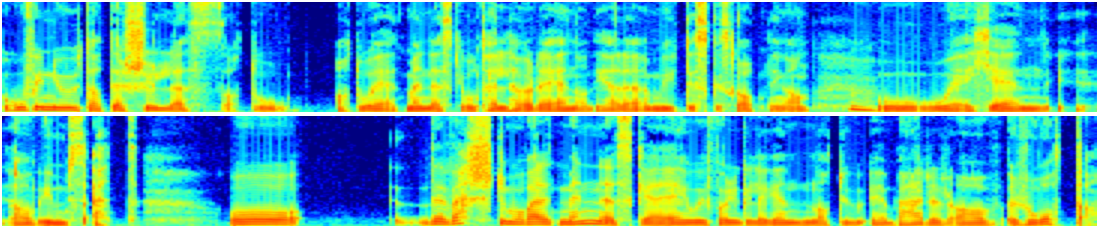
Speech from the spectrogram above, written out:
hun finner jo ut at det skyldes at hun at hun er et menneske, hun tilhører en av de her mytiske skapningene. Mm. Hun, hun, er ikke en av ymse ett. Og det verste med å være et menneske er jo ifølge legenden at du er bærer av råta.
